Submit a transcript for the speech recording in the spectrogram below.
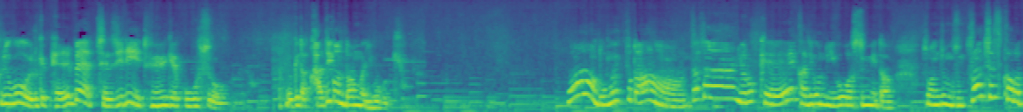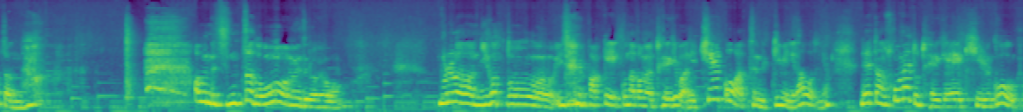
그리고 이렇게 벨벳 재질이 되게 고급스러워 보여요. 여기다 가디건도 한번 입어볼게요. 와 너무 예쁘다. 짜잔 이렇게 가디건도 입어봤습니다. 저 완전 무슨 프란체스카 같지 않나요? 아 근데 진짜 너무 마음에 들어요. 물론 이것도 이제 밖에 입고 나가면 되게 많이 튀일 것 같은 느낌이긴 하거든요. 근데 일단 소매도 되게 길고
